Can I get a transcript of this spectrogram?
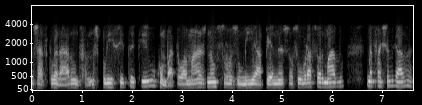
já declararam de forma explícita que o combate ao Hamas não se resumia apenas ao seu braço armado na faixa de Gaza.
